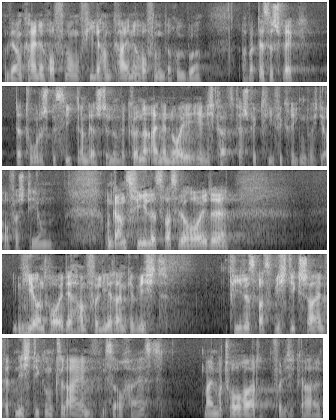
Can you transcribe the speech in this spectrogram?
Und wir haben keine Hoffnung. Viele haben keine Hoffnung darüber. Aber das ist weg. Der Tod ist besiegt an der Stelle. Und wir können eine neue Ewigkeitsperspektive kriegen durch die Auferstehung. Und ganz vieles, was wir heute im Hier und Heute haben, verliert an Gewicht. Vieles, was wichtig scheint, wird nichtig und klein, wie es auch heißt. Mein Motorrad, völlig egal.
